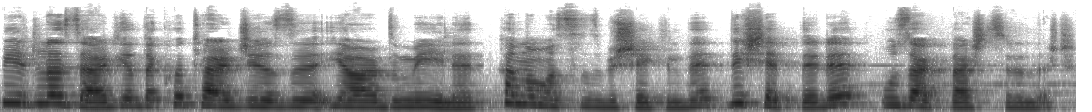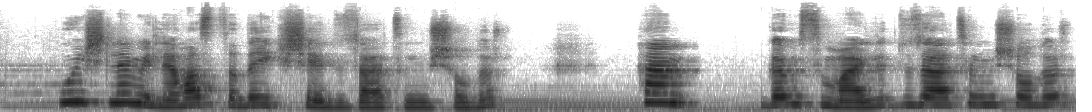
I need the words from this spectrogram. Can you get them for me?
bir lazer ya da koter cihazı yardımı ile kanamasız bir şekilde diş etleri uzaklaştırılır. Bu işlem ile hastada iki şey düzeltilmiş olur. Hem gummy smile düzeltilmiş olur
